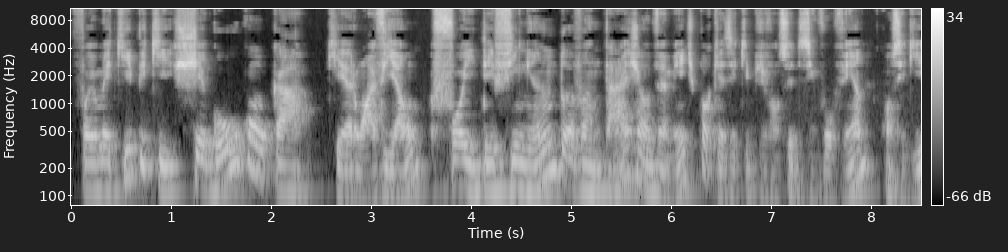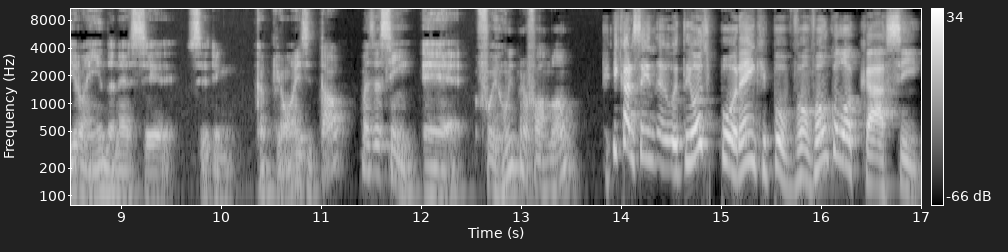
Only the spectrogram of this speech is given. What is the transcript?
Foi uma equipe que chegou com o carro que era um avião, foi definhando a vantagem, obviamente, porque as equipes vão se desenvolvendo, conseguiram ainda, né, ser, serem campeões e tal. Mas assim, é, foi ruim para a Fórmula 1? E, cara, tem outro porém que, pô, vamos, colocar assim,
